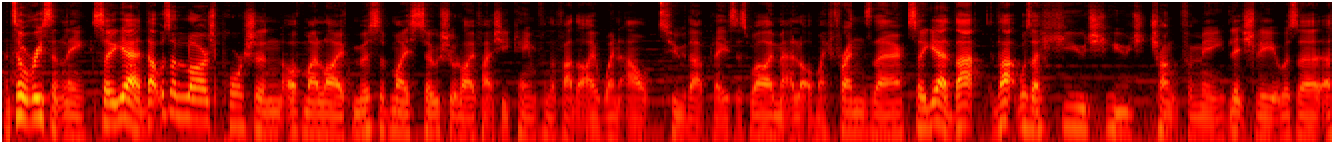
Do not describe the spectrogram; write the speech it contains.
until recently. So yeah, that was a large portion of my life. Most of my social life actually came from the fact that I went out to that place as well. I met a lot of my friends there. So yeah, that that was a huge, huge chunk for me. Literally, it was a, a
